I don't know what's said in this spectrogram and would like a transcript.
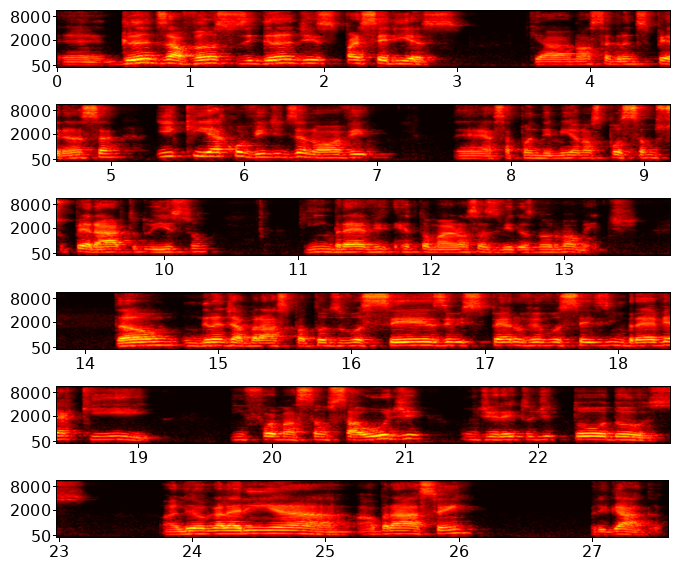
é, grandes avanços e grandes parcerias, que é a nossa grande esperança, e que a Covid-19, é, essa pandemia, nós possamos superar tudo isso e em breve retomar nossas vidas normalmente. Então, um grande abraço para todos vocês. Eu espero ver vocês em breve aqui. Informação Saúde, um direito de todos. Valeu, galerinha. Um abraço, hein? Obrigado.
